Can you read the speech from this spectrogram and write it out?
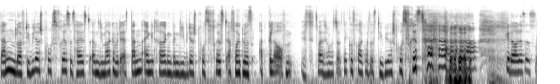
dann läuft die Widerspruchsfrist. Das heißt, ähm, die Marke wird erst dann eingetragen, wenn die Widerspruchsfrist erfolglos abgelaufen ist. Jetzt weiß ich schon, was du als nächstes fragst. Was ist die Widerspruchsfrist? genau, das ist.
